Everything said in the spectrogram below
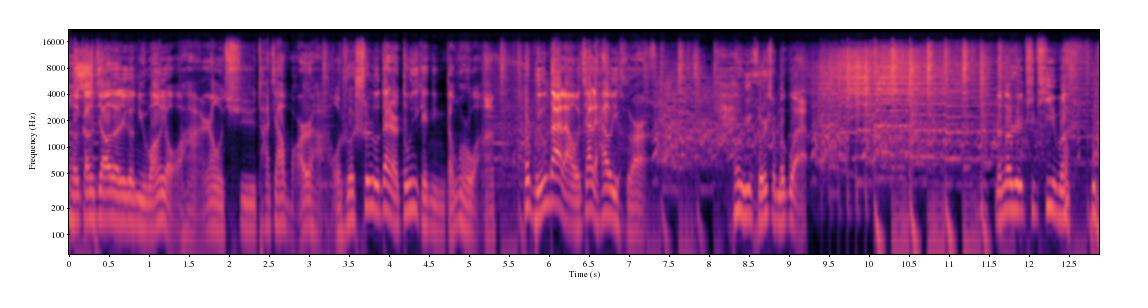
和刚交的这个女网友哈，让我去她家玩哈。我说顺路带点东西给你，你等会儿我啊。她说不用带了，我家里还有一盒，还有一盒什么鬼？难道是 T T 吗？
